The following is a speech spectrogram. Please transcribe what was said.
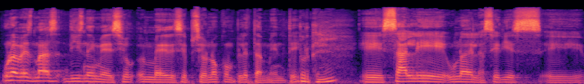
Una vez más, Disney me, decio- me decepcionó completamente. ¿Por qué? Eh, sale una de las series eh,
